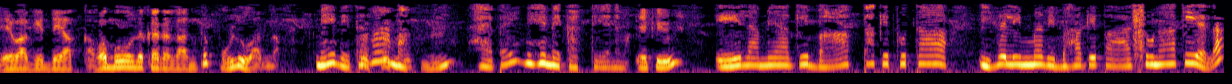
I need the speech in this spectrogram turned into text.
ඒ වගේ දෙයක් අවබෝධ කරගන්න පුළුවන් නම්. මේ වෙත මාමා. හැබැයි මෙහෙම එකක් තියෙනවා. ඒ කිව්වේ ඒ ළමයාගේ බාප්පගේ පුතා ඉහළින්ම විභාගේ පාස් වුණා කියලා.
